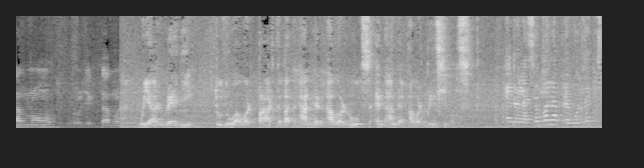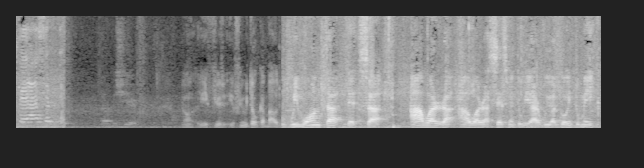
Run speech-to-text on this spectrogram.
imaginarnos, proyectarnos. We are ready to do our part, but under our rules and under our principles. En relación con la pregunta que usted hace, No, If you, if you talk about, we want uh, that uh, our uh, our assessment we are we are going to make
